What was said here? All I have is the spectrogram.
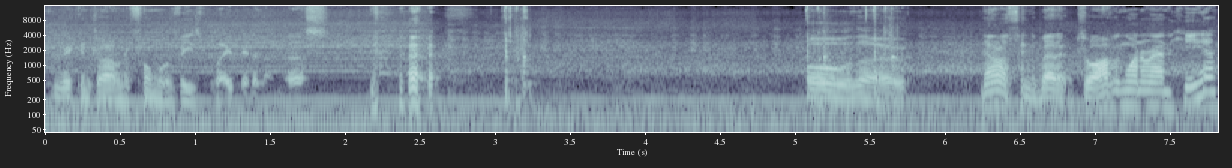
Still reckon driving a Formula V is way better than this. Although, now I think about it, driving one around here?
